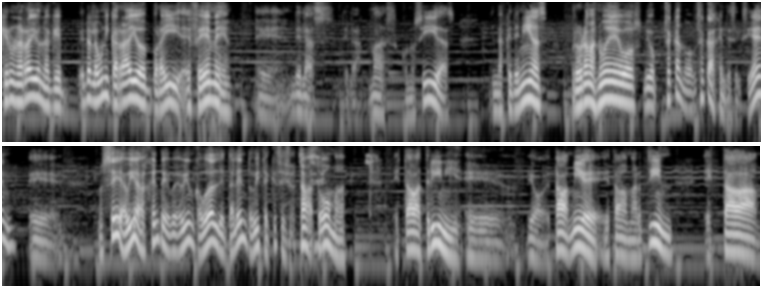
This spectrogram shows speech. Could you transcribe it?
era una radio en la que era la única radio por ahí FM eh, de, las, de las más conocidas, en las que tenías programas nuevos, digo, sacando, sacaba gente sexy, ¿eh? ¿eh? no sé, había gente, había un caudal de talento, viste, qué sé yo, estaba Toma, estaba Trini, eh, estaba Miguel, estaba Martín, estaba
